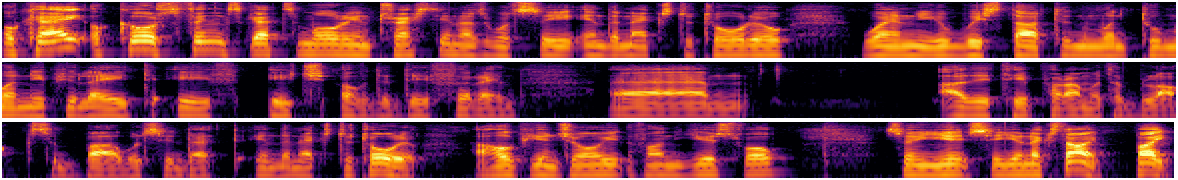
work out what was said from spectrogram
Okay of course things get more interesting as we'll see in the next tutorial when you we start to manipulate if each of the different um, additive parameter blocks but we'll see that in the next tutorial. I hope you enjoyed found it useful. So you see you next time. Bye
